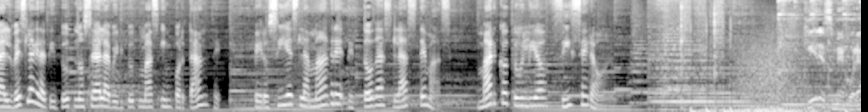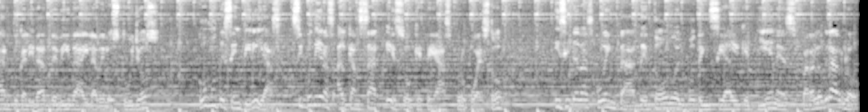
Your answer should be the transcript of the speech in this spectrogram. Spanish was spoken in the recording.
Tal vez la gratitud no sea la virtud más importante, pero sí es la madre de todas las demás. Marco Tulio Cicerón. ¿Quieres mejorar tu calidad de vida y la de los tuyos? ¿Cómo te sentirías si pudieras alcanzar eso que te has propuesto? ¿Y si te das cuenta de todo el potencial que tienes para lograrlo?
